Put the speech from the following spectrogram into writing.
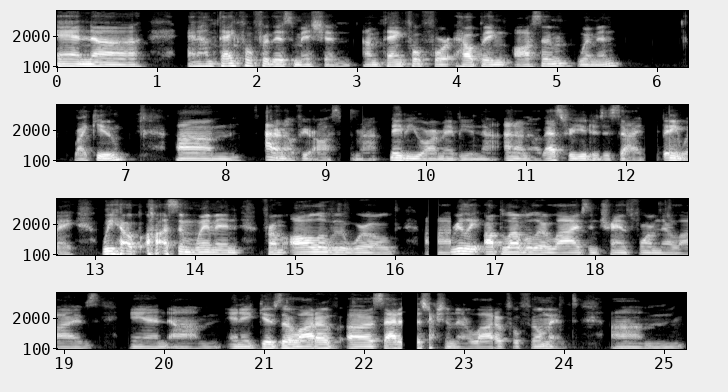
and and I'm thankful for this mission. I'm thankful for helping awesome women like you. Um, I don't know if you're awesome or not. Maybe you are, maybe you're not. I don't know. That's for you to decide. But anyway, we help awesome women from all over the world uh, really up level their lives and transform their lives. And um, and it gives a lot of uh, satisfaction and a lot of fulfillment. Um,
